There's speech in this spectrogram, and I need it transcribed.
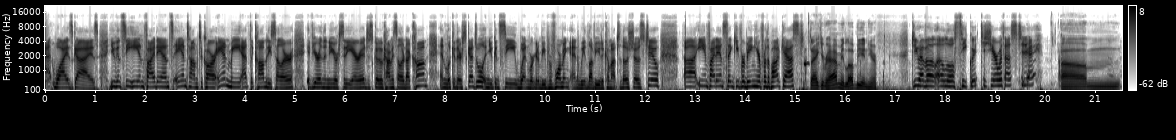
at Wise Guys. You can see Ian Fidance and Tom Thakkar and me at the Comedy Cellar. If you're in the New York City area, just go to comedycellar.com and look at their schedule, and you can see when we're going to be performing. And we'd love you to come out to those shows too. Uh, Ian Fidance, thank you for being here for the podcast. Thank you for having me. Love being here. Do you have a, a little secret to share with us today? Um,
